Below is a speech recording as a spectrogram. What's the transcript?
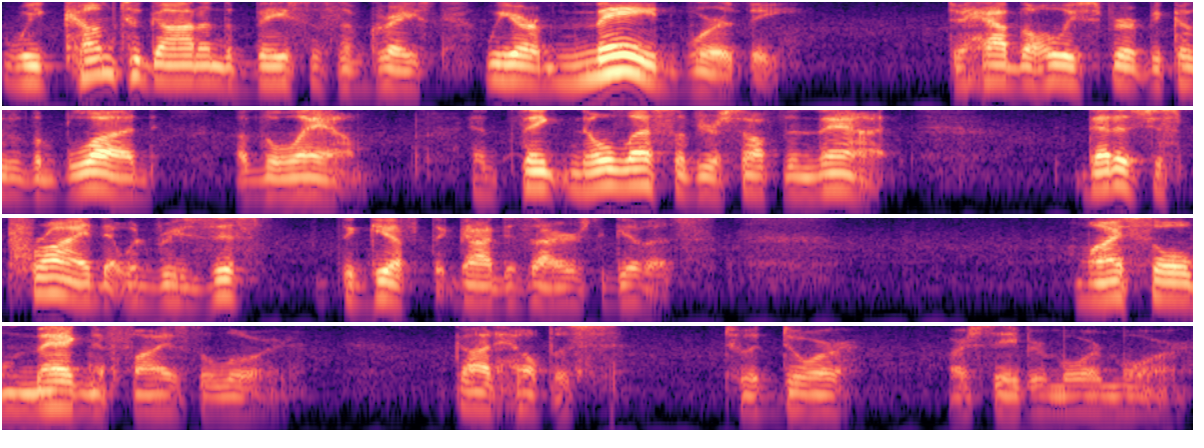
We come to God on the basis of grace. We are made worthy to have the Holy Spirit because of the blood of the Lamb. And think no less of yourself than that. That is just pride that would resist the gift that God desires to give us. My soul magnifies the Lord. God help us to adore our Savior more and more.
